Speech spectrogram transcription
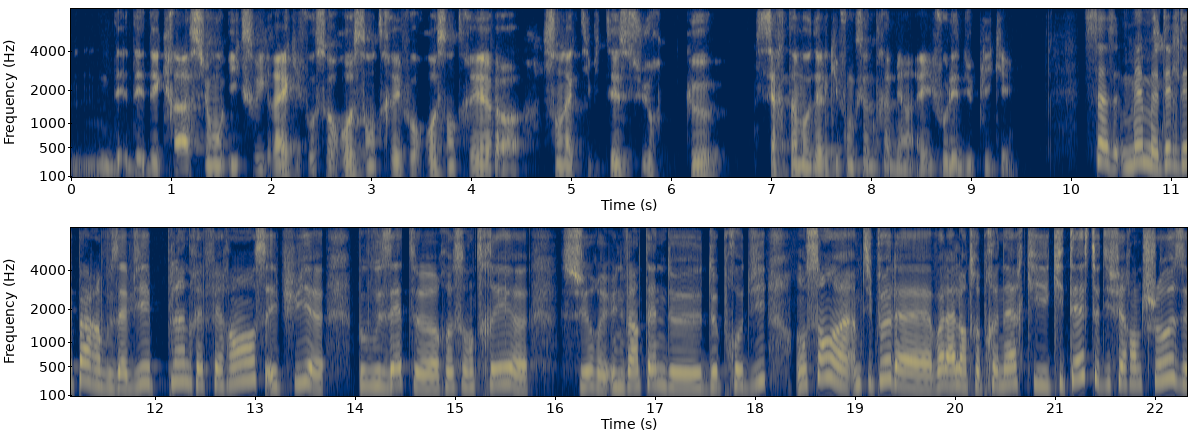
des, créations X ou Y. Il faut se recentrer, il faut recentrer son activité sur que certains modèles qui fonctionnent très bien et il faut les dupliquer. Même dès le départ, hein, vous aviez plein de références et puis euh, vous vous êtes euh, recentré euh, sur une vingtaine de, produits. On sent un petit peu voilà l'entrepreneur qui, teste différentes choses,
